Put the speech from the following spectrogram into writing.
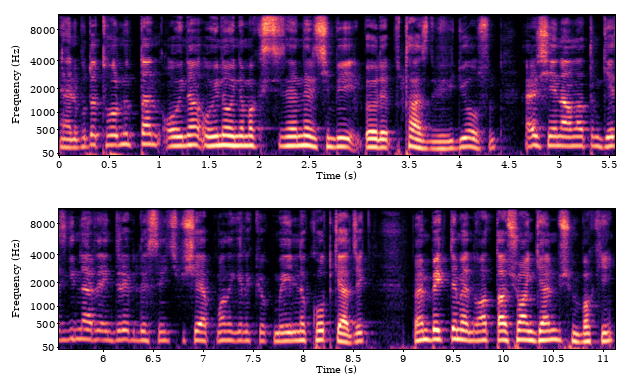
Yani bu da Torrent'tan oyna, oyun oynamak isteyenler için bir böyle bu tarz bir video olsun. Her şeyini anlattım. Gezginlerde indirebilirsin. Hiçbir şey yapmana gerek yok. Mailine kod gelecek. Ben beklemedim. Hatta şu an gelmiş mi bakayım.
